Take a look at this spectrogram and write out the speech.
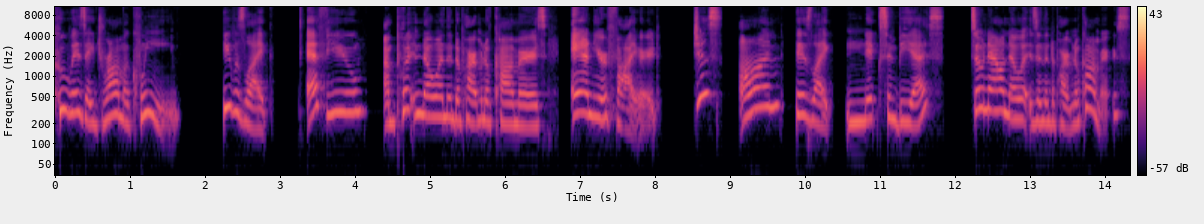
who is a drama queen, he was like, F you, I'm putting NOAA in the Department of Commerce, and you're fired. Just on his like Nixon BS. So now NOAA is in the Department of Commerce.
